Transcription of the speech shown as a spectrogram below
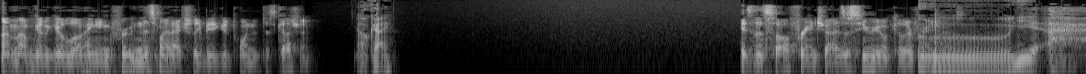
I'm, I'm going to go low hanging fruit, and this might actually be a good point of discussion. Okay. Is the Saw franchise a serial killer franchise? Ooh, yeah.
